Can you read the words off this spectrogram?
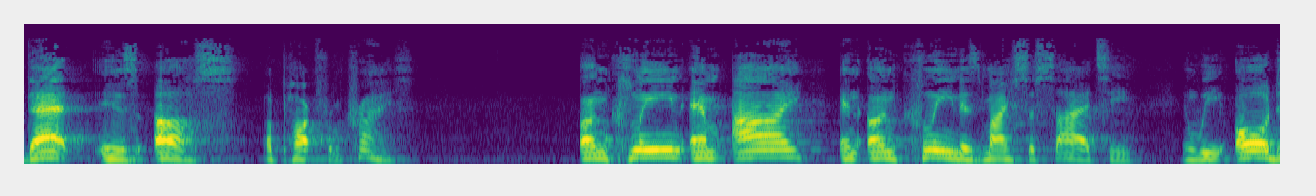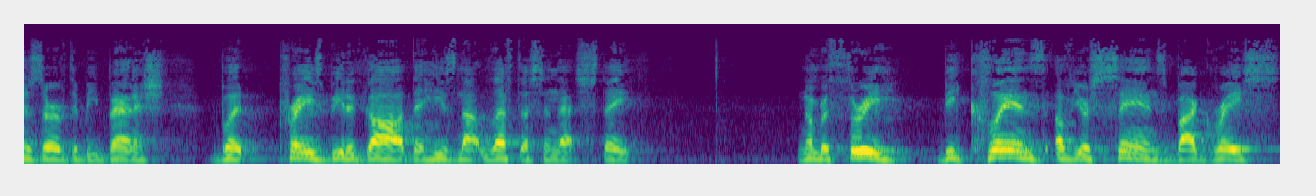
that is us apart from Christ. Unclean am I, and unclean is my society. And we all deserve to be banished, but praise be to God that He's not left us in that state. Number three, be cleansed of your sins by grace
